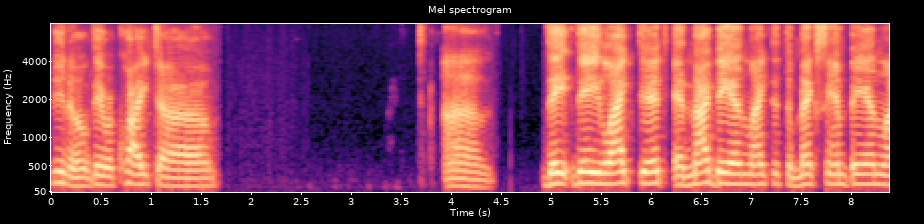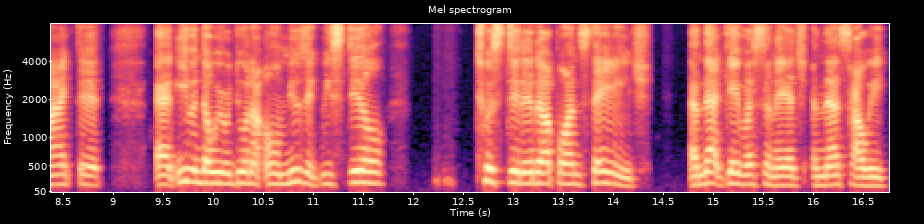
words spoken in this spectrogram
you know, they were quite. Uh, uh, they they liked it, and my band liked it. The Maxayn band liked it, and even though we were doing our own music, we still twisted it up on stage, and that gave us an edge. And that's how we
